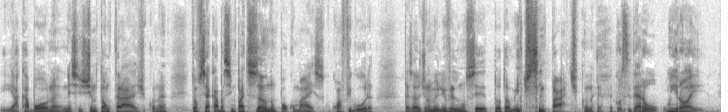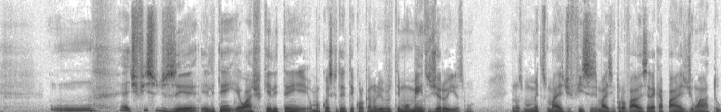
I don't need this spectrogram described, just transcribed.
e acabou né, nesse destino tão trágico, né? Então você acaba simpatizando um pouco mais com a figura. Apesar de no meu livro ele não ser totalmente simpático, né? Considera um herói? Hum, é difícil dizer. Ele tem, eu acho que ele tem uma coisa que eu tentei colocar no livro, tem momentos de heroísmo. Nos momentos mais difíceis e mais improváveis, ele é capaz de um ato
